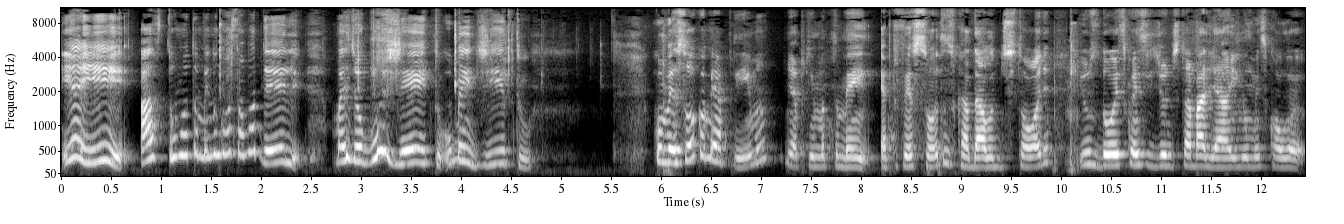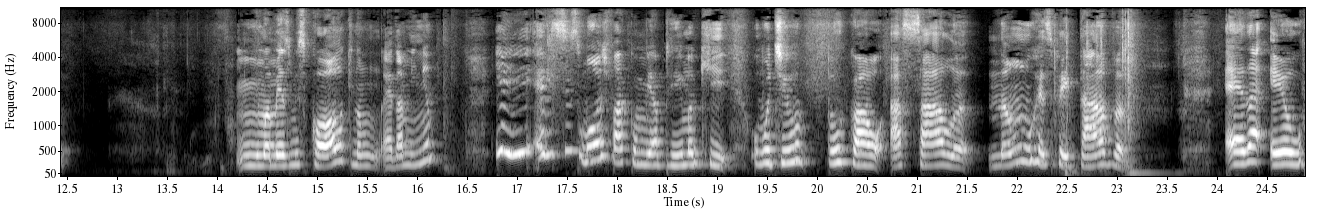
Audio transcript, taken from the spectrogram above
E aí, a turma também não gostava dele. Mas de algum jeito, o bendito conversou com a minha prima. Minha prima também é professora, de cada aula de história. E os dois coincidiam de trabalhar em uma escola. Em uma mesma escola, que não é da minha. E aí ele cismou de falar com minha prima que o motivo por qual a sala não o respeitava era eu.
